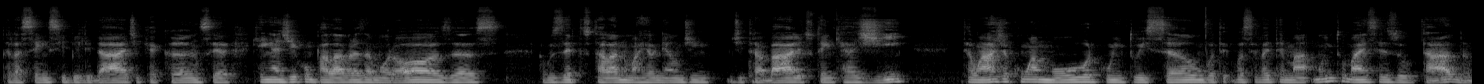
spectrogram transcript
pela sensibilidade, que é câncer, quem agir com palavras amorosas. Vamos dizer que tu está lá numa reunião de, de trabalho, tu tem que agir. Então, haja com amor, com intuição, você vai ter muito mais resultado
